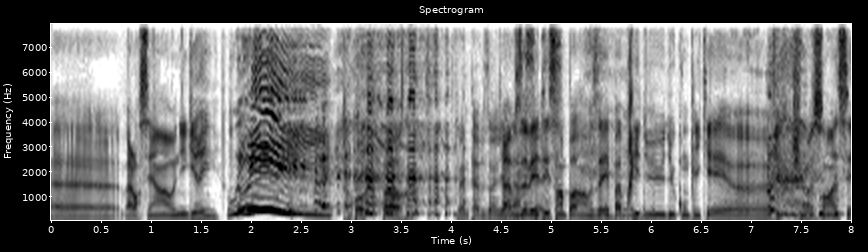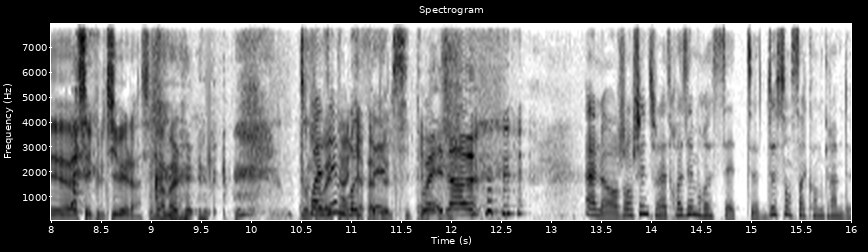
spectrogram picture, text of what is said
Euh, alors c'est un onigiri? Oui Trop fort. Même pas besoin de lire Là, la vous avez été sympa, hein, vous avez pas pris du, du compliqué. euh, je, je me sens assez, assez cultivé là, c'est pas mal. Moi, J'aurais été Troisième incapable de le recette. citer. Ouais, là. euh, Alors, j'enchaîne sur la troisième recette. 250 g de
